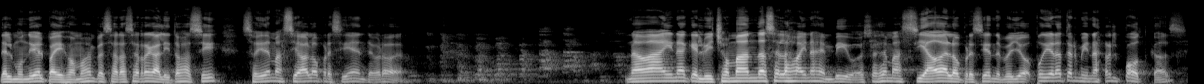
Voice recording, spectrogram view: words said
del mundo y del país. Vamos a empezar a hacer regalitos así. Soy demasiado lo presidente, brother. Una vaina que el bicho manda hacer las vainas en vivo. Eso es demasiado de lo presidente. Pero yo pudiera terminar el podcast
